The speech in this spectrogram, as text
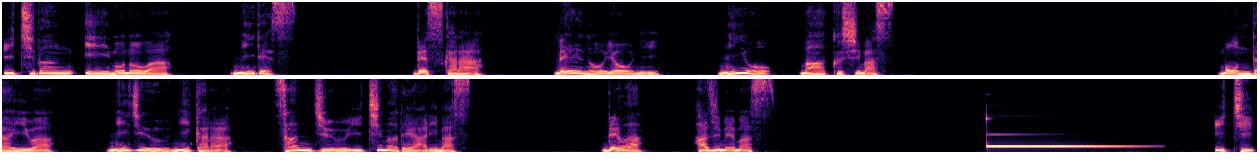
一番いいものは2です。ですから、例のように2をマークします。問題は22から31まであります。では、始めます。1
